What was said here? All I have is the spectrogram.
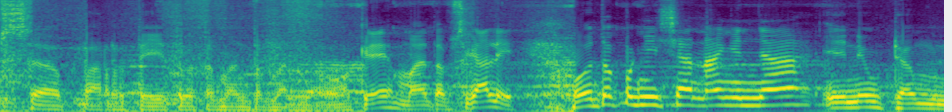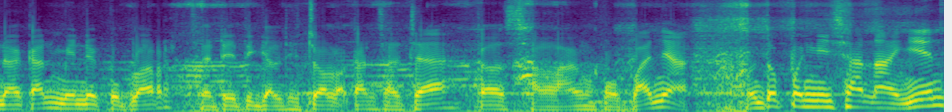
seperti itu teman-teman. Oke mantap sekali. Untuk pengisian anginnya ini udah menggunakan mini coupler jadi tinggal dicolokkan saja ke selang pompanya. Untuk pengisian angin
